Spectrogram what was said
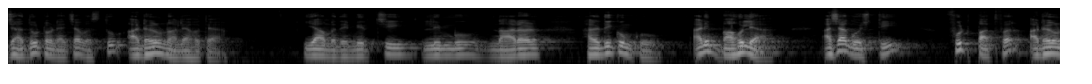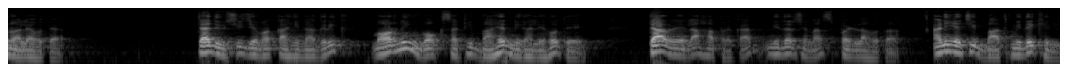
जादूटोण्याच्या वस्तू आढळून आल्या होत्या. यामध्ये मिरची लिंबू नारळ हळदी कुंकू आणि बाहुल्या अशा गोष्टी फुटपाथवर आढळून आल्या होत्या. त्या दिवशी जेव्हा काही नागरिक मॉर्निंग वॉकसाठी बाहेर निघाले होते त्यावेळेला हा प्रकार निदर्शनास पडला होता आणि याची बातमी देखील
